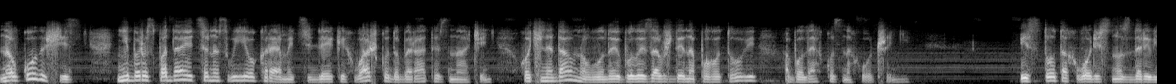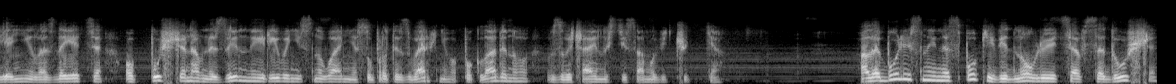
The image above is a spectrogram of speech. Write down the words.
Навколишність ніби розпадається на свої окремиці, для яких важко добирати значень, хоч недавно вони були завжди на поготові або легко знаходжені. Істота хворісно здерев'яніла, здається, опущена в низинний рівень існування супроти зверхнього, покладеного в звичайності самовідчуття. Але болісний неспокій відновлюється все дужче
